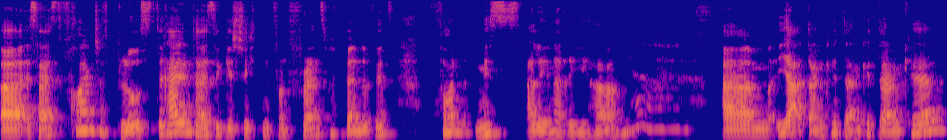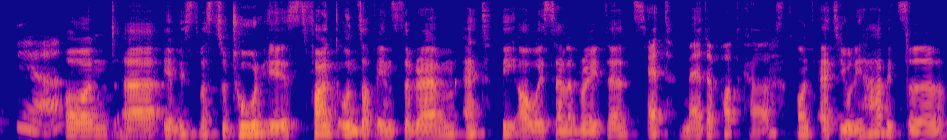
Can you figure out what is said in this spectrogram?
Äh, es heißt Freundschaft Plus, 33 Geschichten von Friends with Benefits von Miss Alena Riha. Ja. Ähm, ja, danke, danke, danke. Ja. Und äh, ihr wisst, was zu tun ist. Folgt uns auf Instagram at thealwayscelebrated at Matter Podcast. und at Juli Habitzel.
